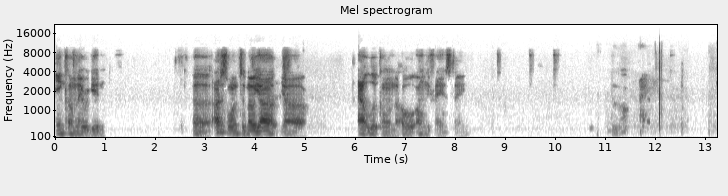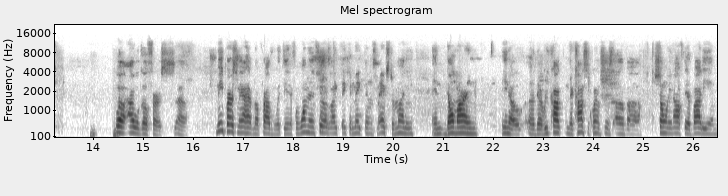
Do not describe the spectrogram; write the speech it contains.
income they were getting. Uh, I just wanted to know y'all y'all outlook on the whole OnlyFans thing. Well, I will go first. Uh, me personally, I have no problem with it. If a woman feels like they can make them some extra money and don't mind, you know, uh, the reco- the consequences of uh, showing off their body and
